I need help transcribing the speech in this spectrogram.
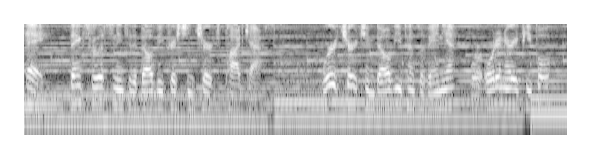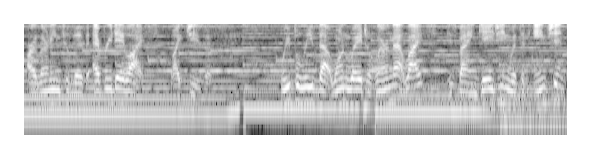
Hey, thanks for listening to the Bellevue Christian Church podcast. We're a church in Bellevue, Pennsylvania, where ordinary people are learning to live everyday life like Jesus. We believe that one way to learn that life is by engaging with an ancient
